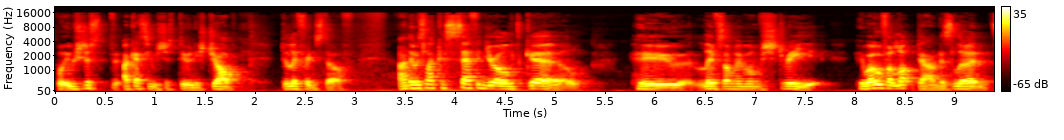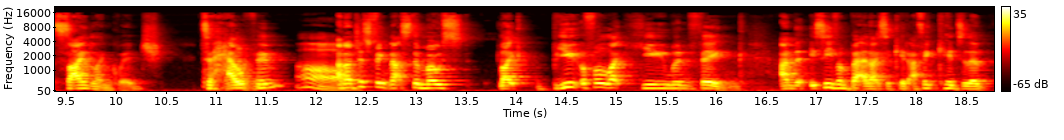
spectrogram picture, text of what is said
but he was just, I guess he was just doing his job, delivering stuff. And there was like a seven year old girl who lives on my mum's street who over lockdown has learned sign language to help him. Oh. And I just think that's the most like beautiful, like human thing. And it's even better that it's a kid. I think kids are the,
